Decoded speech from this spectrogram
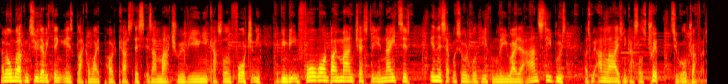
Hello and welcome to the Everything is Black and White podcast. This is our match review. Newcastle, unfortunately, have been beaten 4 1 by Manchester United. In this episode, we'll hear from Lee Ryder and Steve Bruce as we analyse Newcastle's trip to Old Trafford.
